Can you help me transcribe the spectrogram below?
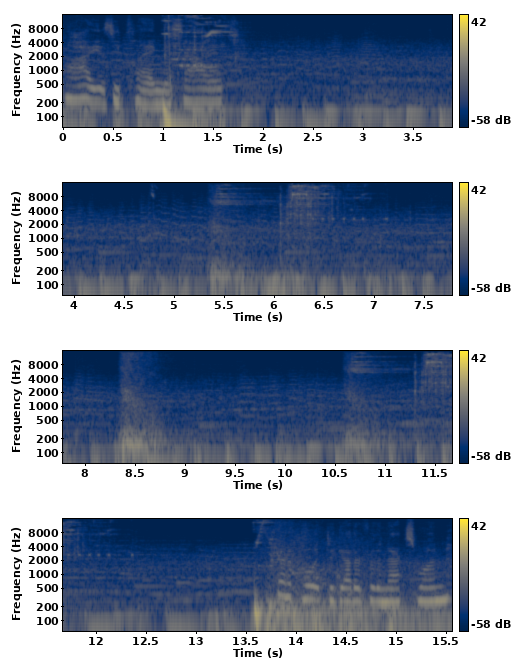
Why is he playing this out? Gonna pull it together for the next one.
